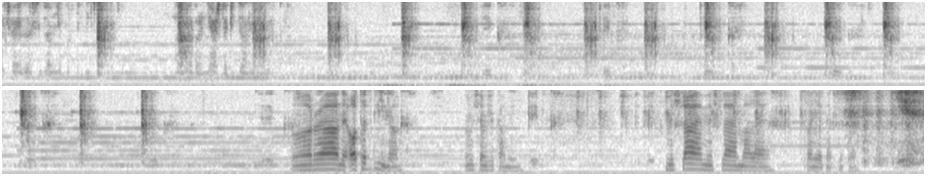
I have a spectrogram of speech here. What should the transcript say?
I Czekaj, zaraz dla mnie. No dobra, nie aż tak idealnie. Pyk, pyk, pyk, pyk, pyk, pyk, pyk, O rany, o to jest glina. No myślałem, że kamień. pyk. Myślałem, myślałem, ale to nie tak nie to. Yeah.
